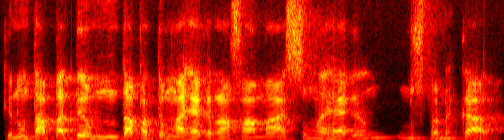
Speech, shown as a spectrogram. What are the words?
Que não dá para ter, não dá ter uma regra na farmácia, uma regra no supermercado.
